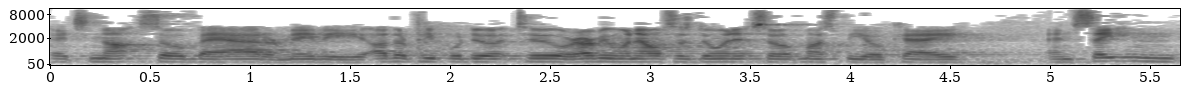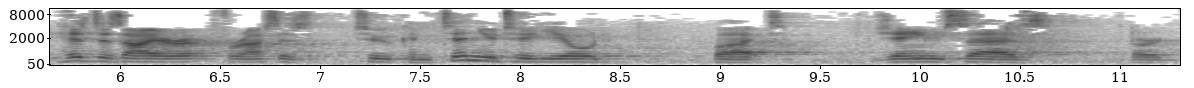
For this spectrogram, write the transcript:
it's not so bad, or maybe other people do it too, or everyone else is doing it, so it must be okay. And Satan, his desire for us is to continue to yield, but James says, or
